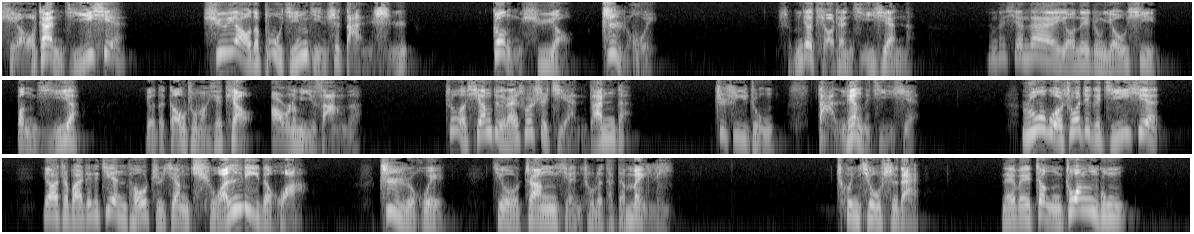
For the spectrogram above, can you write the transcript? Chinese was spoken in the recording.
挑战极限，需要的不仅仅是胆识，更需要智慧。什么叫挑战极限呢？你看现在有那种游戏，蹦极呀，有的高处往下跳，嗷那么一嗓子，这相对来说是简单的，这是一种胆量的极限。如果说这个极限，要是把这个箭头指向权力的话，智慧就彰显出了他的魅力。春秋时代，那位郑庄公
